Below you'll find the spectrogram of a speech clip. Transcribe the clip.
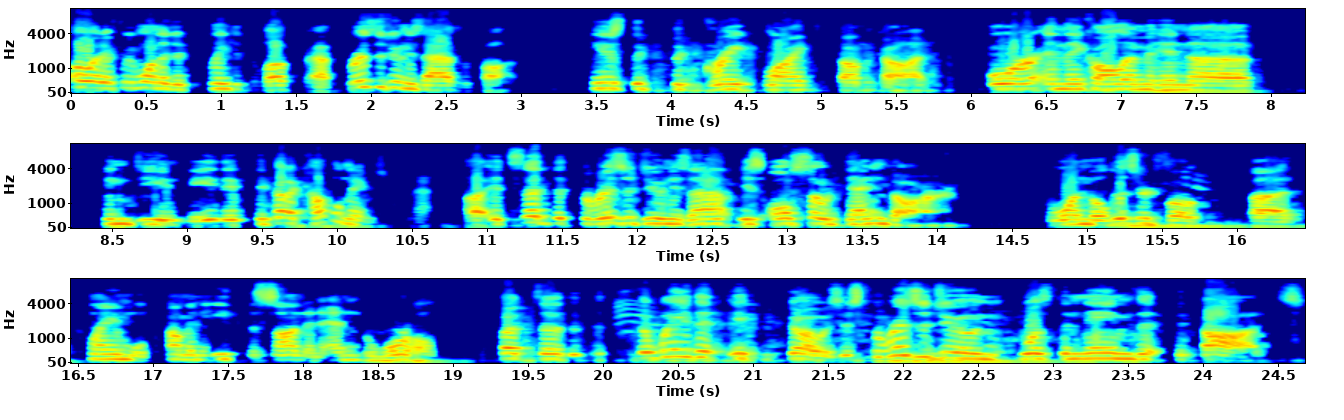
Oh, and if we wanted to link it to Lovecraft, Tharizdun is Azathoth. He is the, the great blind dumb god, or and they call him in uh, in D and D. They've, they've got a couple names for that. Uh, it's said that Tharizdun is a, is also Dendar, the one the lizard folk uh, claim will come and eat the sun and end the world. But uh, the, the way that it goes is Tharizdun was the name that the gods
